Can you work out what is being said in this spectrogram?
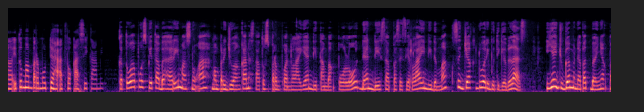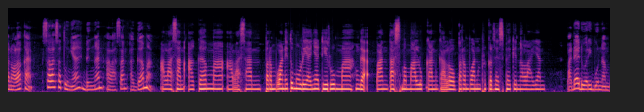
uh, itu mempermudah advokasi kami. Ketua Puspita Bahari Mas Nuah memperjuangkan status perempuan nelayan di Tambak Polo dan desa pesisir lain di Demak sejak 2013. Ia juga mendapat banyak penolakan, salah satunya dengan alasan agama. Alasan agama, alasan perempuan itu mulianya di rumah, nggak pantas memalukan kalau perempuan bekerja sebagai nelayan. Pada 2016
